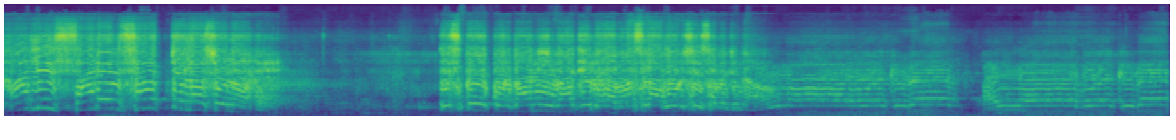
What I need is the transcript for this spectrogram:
खाली साढ़े सात तोला सोना है इस पे कुर्बानी वाजिब है मसला गौर से समझना अल्लाह अकबर अल्लाह अकबर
